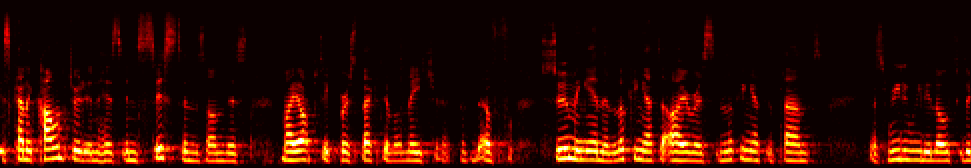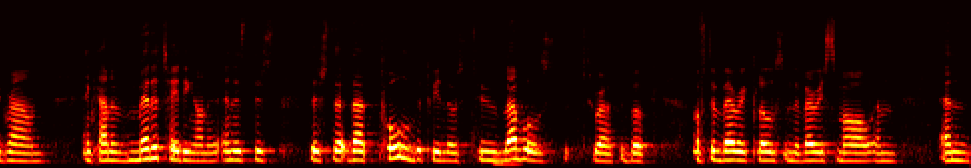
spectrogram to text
is kind of countered in his insistence on this myopic perspective on nature of, of zooming in and looking at the iris and looking at the plant that's really really low to the ground and kind of meditating on it. And there's there's that, that pull between those 2 mm-hmm. levels throughout the book of the very close and the very small and and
